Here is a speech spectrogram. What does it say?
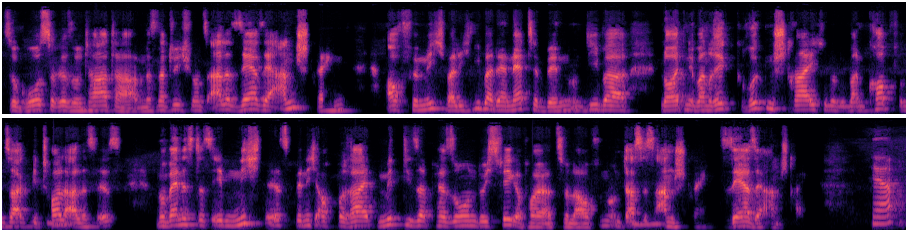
so große Resultate haben. Das ist natürlich für uns alle sehr, sehr anstrengend, auch für mich, weil ich lieber der Nette bin und lieber Leuten über den Rücken streichel und über den Kopf und sage, wie toll alles ist. Nur wenn es das eben nicht ist, bin ich auch bereit, mit dieser Person durchs Fegefeuer zu laufen. Und das ist mhm. anstrengend, sehr, sehr anstrengend. Ja,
